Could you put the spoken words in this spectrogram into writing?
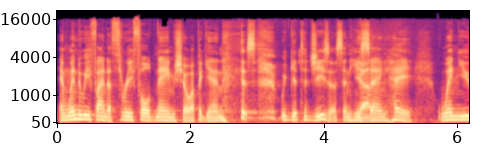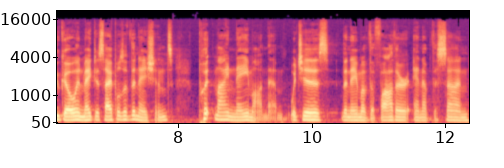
And when do we find a threefold name show up again? Is we get to Jesus and he's Yeah. saying, Hey, when you go and make disciples of the nations, put my name on them, which is the name of the Father and of the Son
